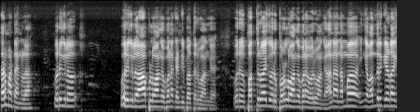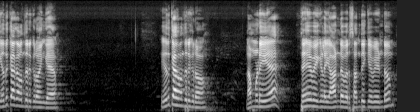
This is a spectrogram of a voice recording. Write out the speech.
தரமாட்டாங்களா? ஒரு கிலோ ஒரு கிலோ ஆப்பிள் வாங்க போனால் கண்டிப்பாக தருவாங்க. ஒரு பத்து ரூபாய்க்கு ஒரு பொருள் வாங்க போனால் வருவாங்க. ஆனால் நம்ம இங்கே வந்திருக்க இடம் எதுக்காக வந்திருக்கிறோம் இங்கே? எதுக்காக வந்திருக்கிறோம்? நம்முடைய தேவைகளை ஆண்டவர் சந்திக்க வேண்டும்.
